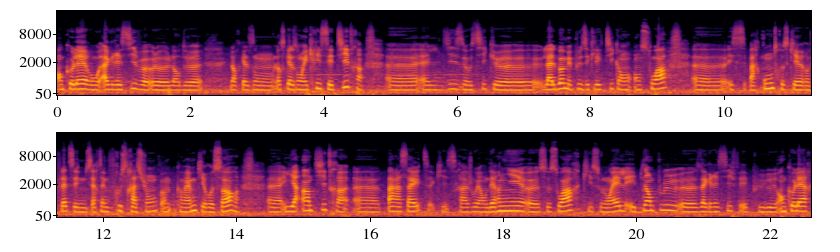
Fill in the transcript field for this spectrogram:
en colère ou agressives euh, lors de lorsqu'elles ont, lorsqu'elles ont écrit ces titres. Elles disent aussi que l'album est plus éclectique en, soi, et c'est par contre ce qui reflète, c'est une certaine frustration quand même qui ressort. Il y a un titre, Parasite, qui sera joué en dernier ce soir, qui selon elle est bien plus agressif et plus en colère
